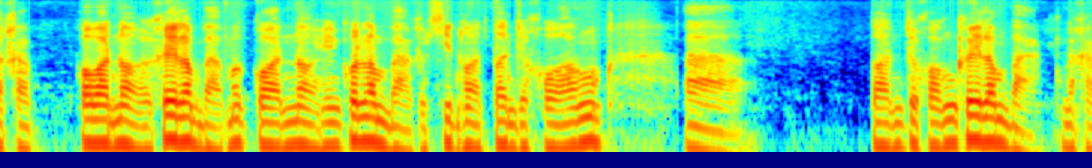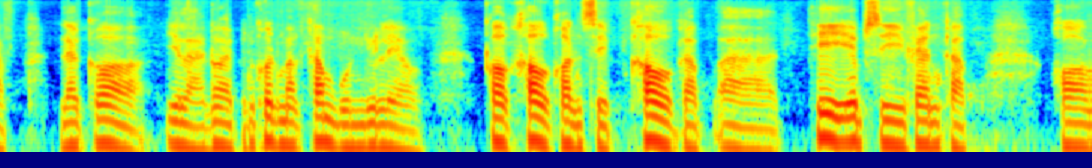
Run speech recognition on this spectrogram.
นะครับ เพราะว่าน้องก็เคยลำบากมาก่อนน้องเห็นคนลำบากก็คิดฮอดตอนเจ้าของอ่าตอนเจ้าของเคยลำบากนะครับ แล้วก็อีหลาน้อยเป็นคนมักทำบุญอยู่แล้ว ก็เข้าคอนเซปต์เข้ากับอ่าที่ FC แฟนคลับ ของ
